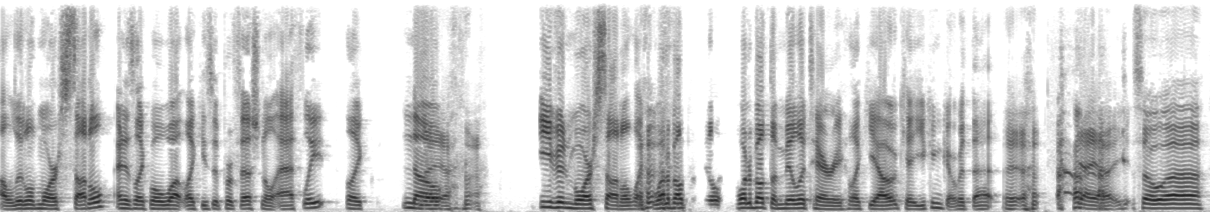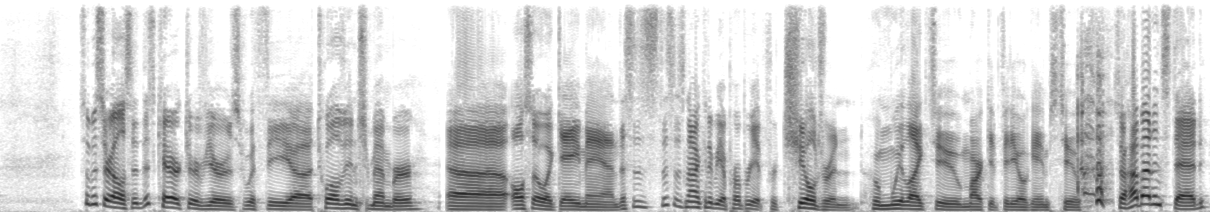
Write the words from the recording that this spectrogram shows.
a little more subtle? And it's like, well, what? Like he's a professional athlete? Like, no, Yeah, yeah. even more subtle. Like, what about the what about the military? Like, yeah, okay, you can go with that. yeah, yeah. yeah. So, uh, so Mr. Ellison, this character of yours with the uh, 12-inch member, uh, also a gay man. This is this is not going to be appropriate for children, whom we like to market video games to. so, how about instead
